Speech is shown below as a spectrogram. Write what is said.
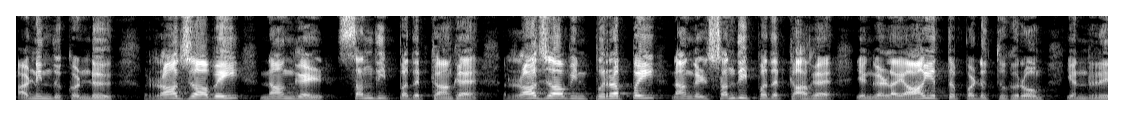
அணிந்து கொண்டு ராஜாவை நாங்கள் சந்திப்பதற்காக ராஜாவின் பிறப்பை நாங்கள் சந்திப்பதற்காக எங்களை ஆயத்தப்படுத்துகிறோம் என்று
